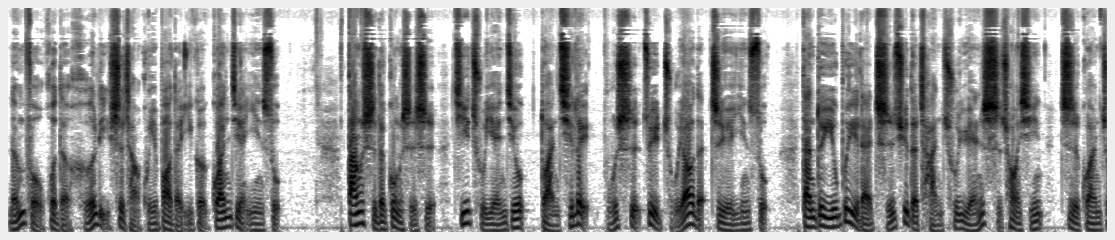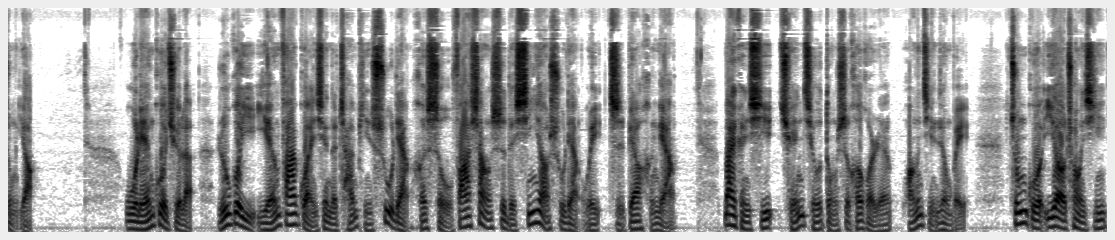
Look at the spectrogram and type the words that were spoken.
能否获得合理市场回报的一个关键因素。当时的共识是，基础研究短期内不是最主要的制约因素，但对于未来持续的产出原始创新至关重要。五年过去了，如果以研发管线的产品数量和首发上市的新药数量为指标衡量，麦肯锡全球董事合伙人王景认为。中国医药创新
